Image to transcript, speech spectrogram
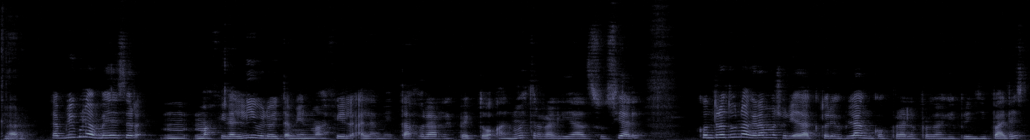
Claro. La película, en vez de ser más fiel al libro y también más fiel a la metáfora respecto a nuestra realidad social, contrató una gran mayoría de actores blancos para los personajes principales,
